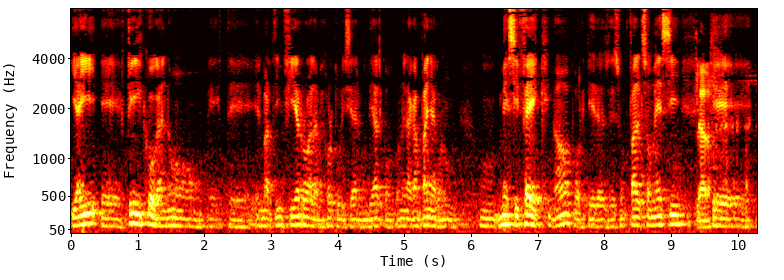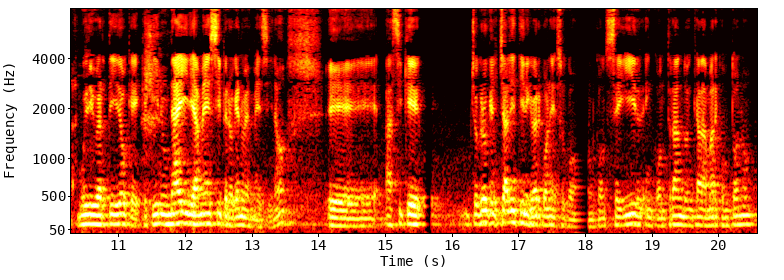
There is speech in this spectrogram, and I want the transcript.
Y ahí eh, Filco ganó este, el Martín Fierro a la mejor publicidad del mundial con, una campaña con un, Messi fake, ¿no? Porque es un falso Messi que, muy divertido, que, tiene un aire a Messi, pero que no es Messi, ¿no? Eh, así que yo creo que el challenge tiene que ver con eso, con, seguir encontrando en cada marca un tono,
